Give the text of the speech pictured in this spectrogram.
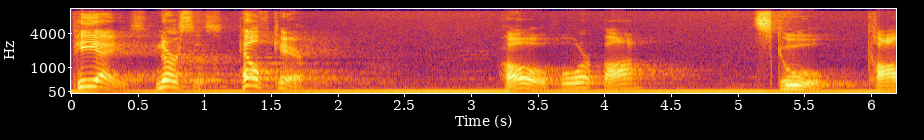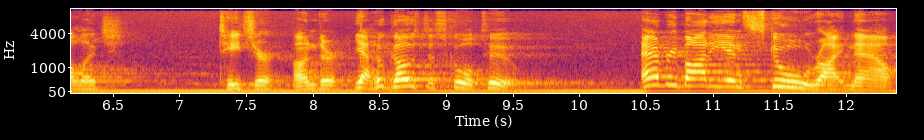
PAs, nurses, healthcare. Oh, four, five. School, college, teacher, under. Yeah, who goes to school too? Everybody in school right now,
